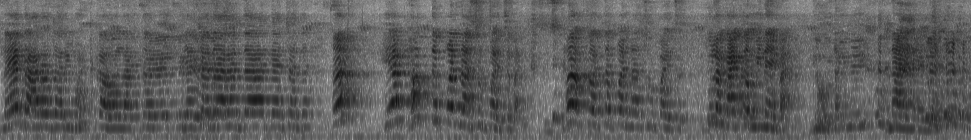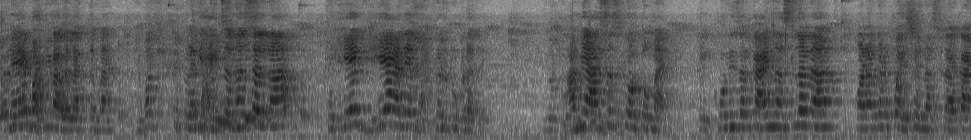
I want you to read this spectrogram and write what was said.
लय दारोदारी भटकावं लागतं. याच्या दारात जा त्याच्या दा- हं? फक्त पन्नास रुपयाचं बाय फक्त पन्नास रुपयाचं. तुला काय कमी नाही बाय टाक. नाही. नाही नाही. लय भटकावं लागतं बाय हे बघ तुला घ्यायचं नसेल ना तर हे घे आणि भाकर तुकडा दे. आम्ही असंच करतो माय. ते कोणी जर काय नसलं ना कोणाकडे पैसे नसतात काय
